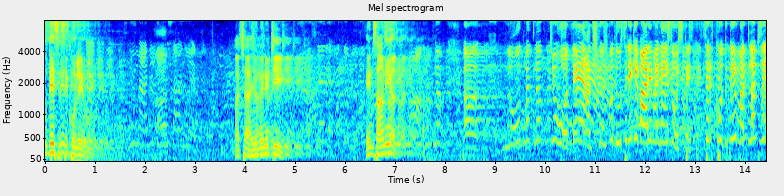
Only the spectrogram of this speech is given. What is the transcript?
उद्देश्य से खोले हो? अच्छा ह्यूमैनिटी इंसानियत। सोचते सिर्फ़ खुद के मतलब से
